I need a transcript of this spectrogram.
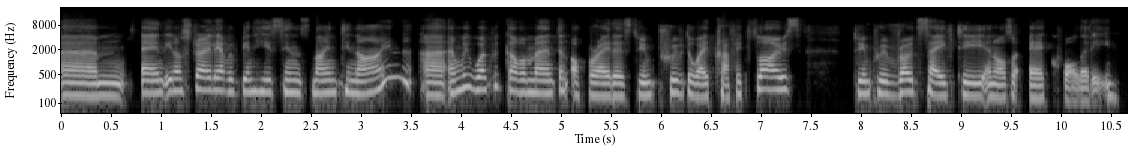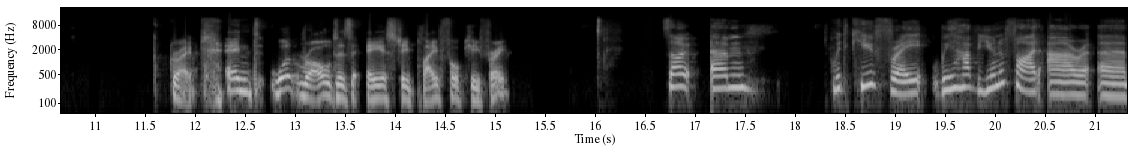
Um, and in Australia, we've been here since 99, uh, and we work with government and operators to improve the way traffic flows, to improve road safety, and also air quality. Great. And what role does ESG play for Q-Free? So, um, with Q-Free, we have unified our uh,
